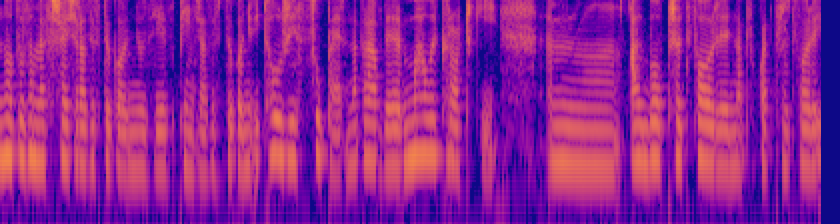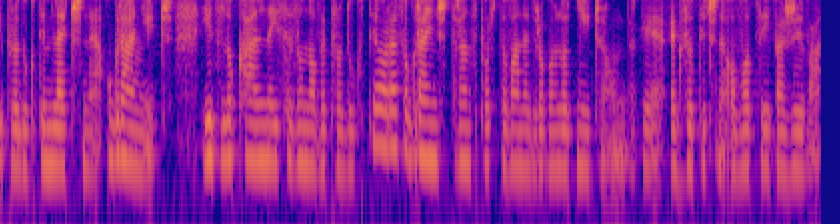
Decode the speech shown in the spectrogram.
no to zamiast 6 razy w tygodniu zjedz 5 razy w tygodniu i to już jest super, naprawdę małe kroczki. Um, albo przetwory, na przykład przetwory i produkty mleczne, ogranicz. Jedz lokalne i sezonowe produkty oraz ogranicz transportowane drogą lotniczą, takie egzotyczne owoce i warzywa.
